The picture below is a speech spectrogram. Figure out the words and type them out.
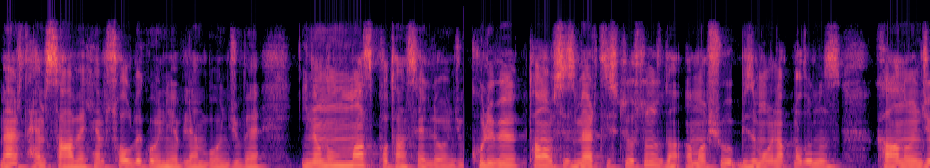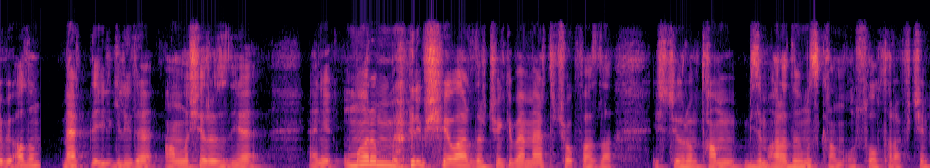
Mert hem sağ bek hem sol bek oynayabilen bir oyuncu ve inanılmaz potansiyelli oyuncu. Kulübü tamam siz Mert'i istiyorsunuz da ama şu bizim oynatmadığımız Kaan'ı önce bir alın. Mert'le ilgili de anlaşırız diye yani umarım böyle bir şey vardır. Çünkü ben Mert'i çok fazla istiyorum. Tam bizim aradığımız kan o sol taraf için.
